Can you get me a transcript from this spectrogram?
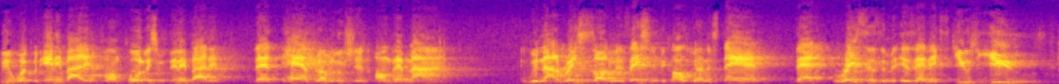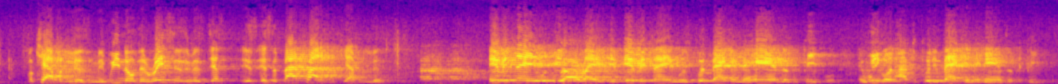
We work with anybody and form coalition with anybody that has revolution on their mind. We're not a racist organization because we understand that racism is an excuse used for capitalism. And we know that racism is just is, is a byproduct of capitalism. Everything would be all right if everything was put back in the hands of the people. And we're going to have to put it back in the hands of the people.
